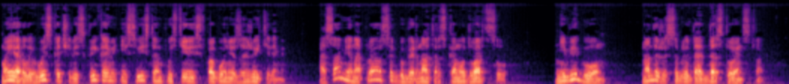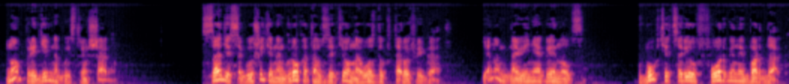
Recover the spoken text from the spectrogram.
Мои орлы выскочили с криками и свистом пустились в погоню за жителями, а сам я направился к губернаторскому дворцу, Не бегом, надо же соблюдать достоинство, но предельно быстрым шагом. Сзади с оглушительным грохотом взлетел на воздух второй фрегат. Я на мгновение оглянулся. В бухте царил форменный бардак.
